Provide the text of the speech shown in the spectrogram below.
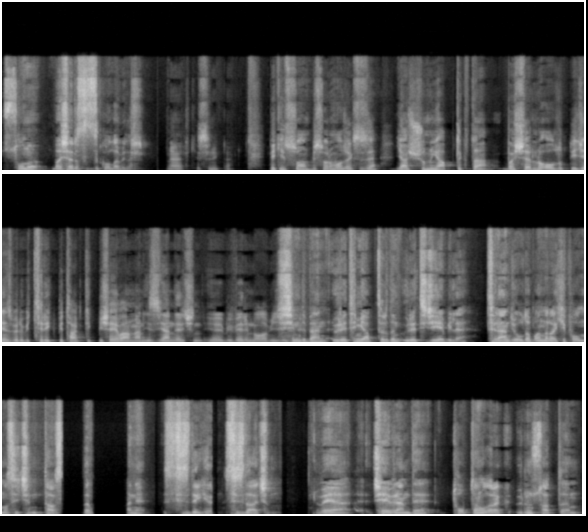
Sonu başarısızlık olabilir. Evet kesinlikle. Peki son bir sorum olacak size. Ya şunu yaptık da başarılı olduk diyeceğiniz böyle bir trik, bir taktik bir şey var mı? Yani izleyenler için e, bir verimli olabilecek. Şimdi bir- ben üretim yaptırdığım üreticiye bile Trendyol'da bana rakip olması için tavsiyede hani siz de girin, siz de açın. Veya çevremde toptan olarak ürün sattığım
